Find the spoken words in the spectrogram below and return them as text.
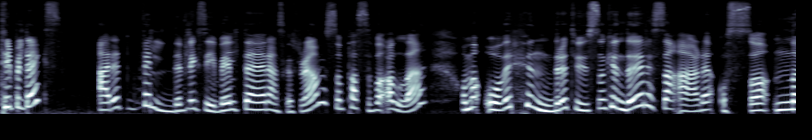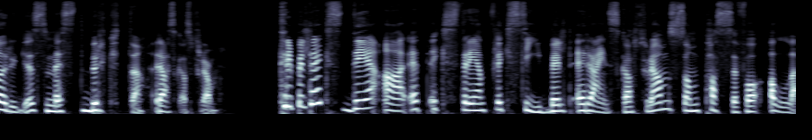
TrippelTex er et veldig fleksibelt eh, regnskapsprogram som passer for alle, og med over 100 000 kunder så er det også Norges mest brukte regnskapsprogram. TrippelTex det er et ekstremt fleksibelt regnskapsprogram som passer for alle.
